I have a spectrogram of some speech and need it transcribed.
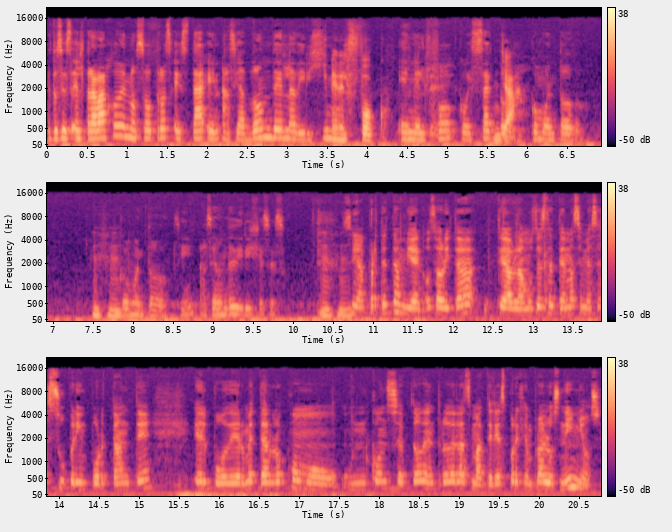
Entonces, el trabajo de nosotros está en hacia dónde la dirigimos. En el foco. En el foco, exacto. Ya. Como en todo. Como en todo, ¿sí? ¿Hacia dónde diriges eso? Sí, aparte también, o sea, ahorita que hablamos de este tema se me hace súper importante el poder meterlo como un concepto dentro de las materias, por ejemplo, a los niños,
